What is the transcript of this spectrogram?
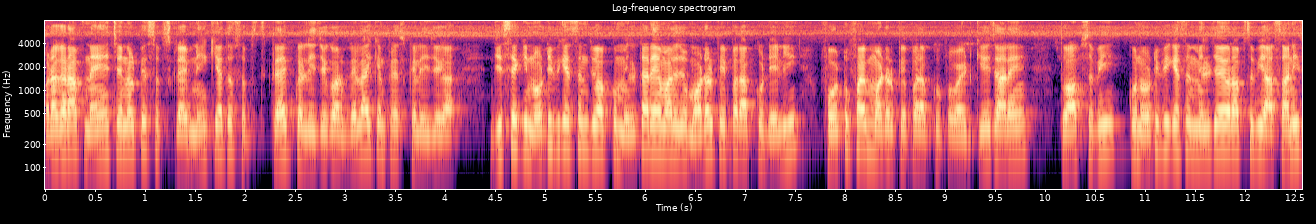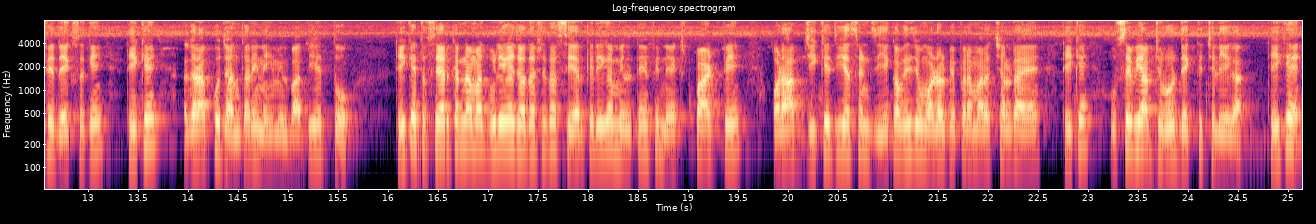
और अगर आप नए हैं चैनल पर सब्सक्राइब नहीं किया तो सब्सक्राइब कर लीजिएगा और बेल आइकन प्रेस कर लीजिएगा, जिससे कि नोटिफिकेशन जो आपको मिलता रहे, हमारे जो मॉडल पेपर आपको daily four to five model paper आपको प्रोवाइड किए जा रहे हैं। तो आप सभी को नोटिफिकेशन मिल जाए और आप सभी आसानी से देख सकें, ठीक है? अगर आपको जानकारी नहीं मिल पाती है तो ठीक है? तो शेयर करना मत भूलिएगा, ज़्यादा से ज़्यादा शेयर करिएगा। मिलते हैं फिर नेक्स्ट पार्ट पे। और आप जी के जी एस एंड जी का भी जो मॉडल पेपर हमारा चल रहा है, ठीक है? उससे भी आप ज़रूर देखते चलिएगा, ठीक है?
